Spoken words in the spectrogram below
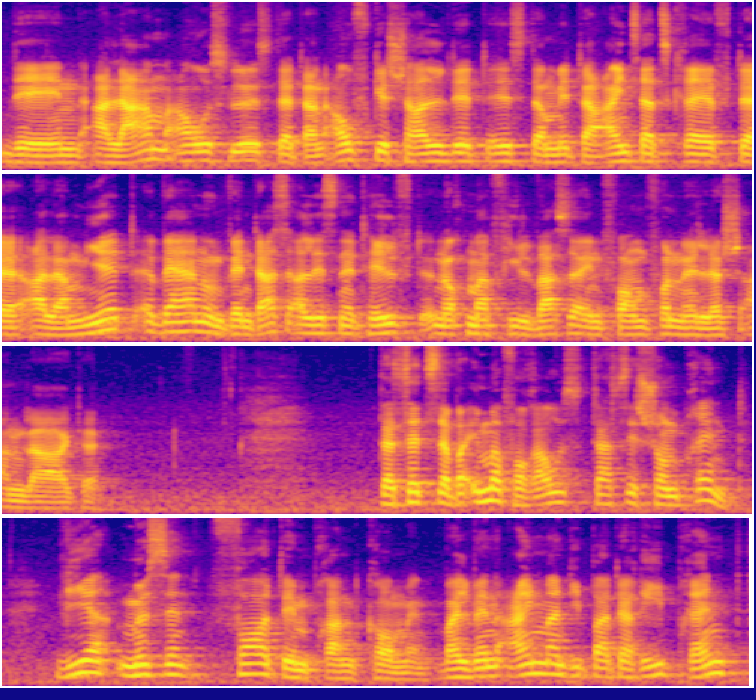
den Alarm auslöst, der dann aufgeschaltet ist, damit da Einsatzkräfte alarmiert werden und wenn das alles nicht hilft, nochmal viel Wasser in Form von einer Löschanlage. Das setzt aber immer voraus, dass es schon brennt. Wir müssen vor dem Brand kommen, weil wenn einmal die Batterie brennt,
